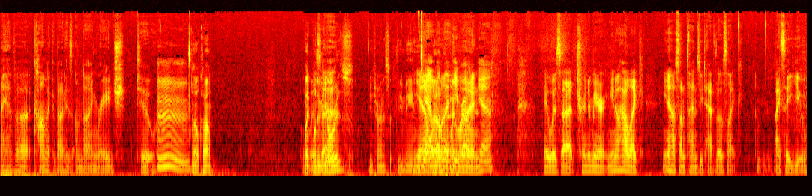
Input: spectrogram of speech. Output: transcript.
I have a comic about his undying rage too. okay. It Like one was, of uh, yours? You trying to say? Do you mean? Yeah, one of one that he of wrote. mine. Yeah. It was uh, Tryndamere. You know how like you know how sometimes you'd have those like um, I say you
